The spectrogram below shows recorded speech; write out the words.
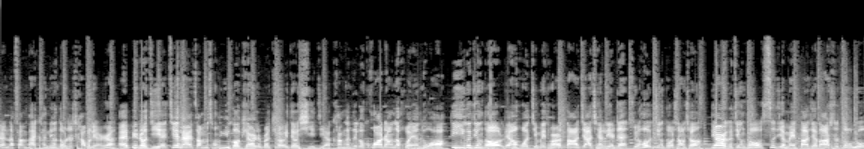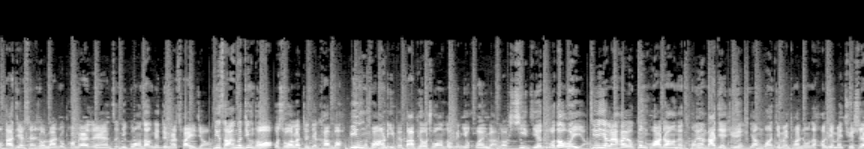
啊，那翻拍肯定都是差不离啊。哎，别着着急，接下来咱们从预告片里边挑一挑细节，看看这个夸张的还原度啊。第一个镜头，两伙姐妹团打架前列阵，随后镜头上升。第二个镜头，四姐妹大姐大式走路，大姐伸手拦住旁边的人，自己咣当给对面踹一脚。第三个镜头不说了，直接看吧。病房里的大飘窗都给你还原了，细节多到位呀、接下来还有更夸张的，同样大结局，阳光姐妹团中的好姐妹去世，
